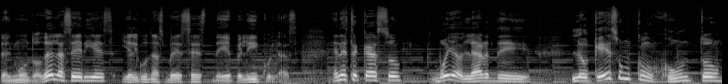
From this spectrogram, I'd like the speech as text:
del mundo de las series y algunas veces de películas. En este caso, voy a hablar de lo que es un conjunto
